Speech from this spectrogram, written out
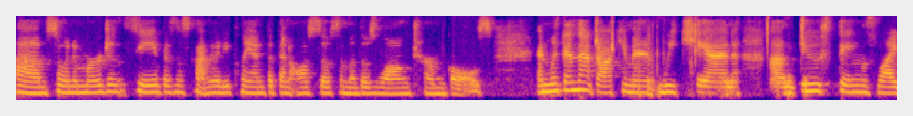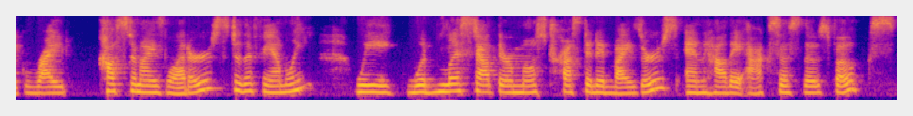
Um, so, an emergency business continuity plan, but then also some of those long term goals. And within that document, we can um, do things like write customized letters to the family we would list out their most trusted advisors and how they access those folks.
